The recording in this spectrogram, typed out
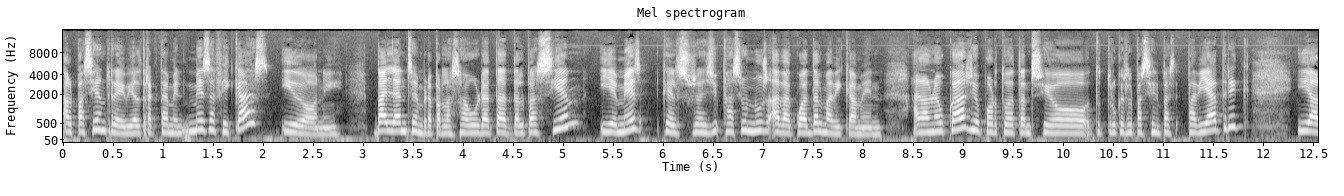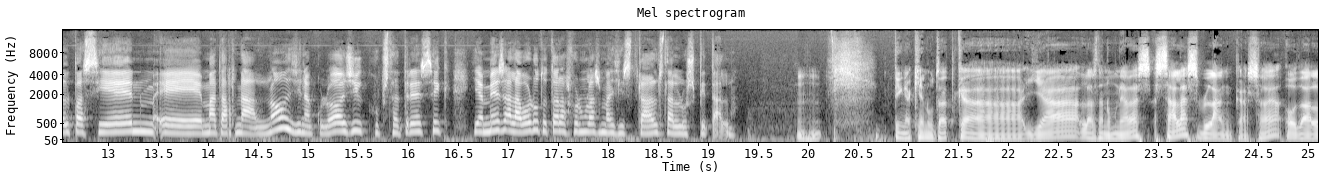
el pacient rebi el tractament més eficaç i idoni, ballant sempre per la seguretat del pacient i, a més, que els faci un ús adequat del medicament. En el meu cas, jo porto atenció tot el que és el pacient pediàtric i el pacient eh, maternal no? ginecològic, obstetrícic, i a més elaboro totes les fórmules magistrals de l'hospital. Uh -huh. Tinc aquí anotat que hi ha les denominades sales blanques eh? o del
